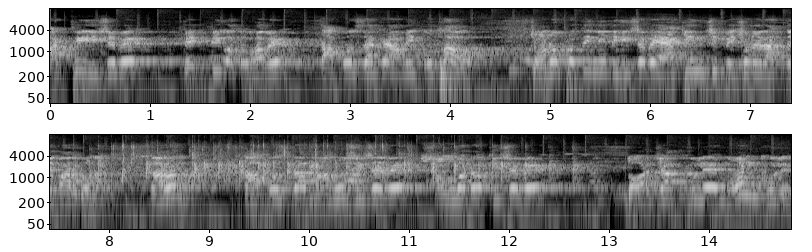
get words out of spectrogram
প্রার্থী হিসেবে ব্যক্তিগতভাবে তাপসদাকে আমি কোথাও জনপ্রতিনিধি হিসেবে এক ইঞ্চি পেছনে রাখতে পারব না। কারণ তাপসদা মানুষ হিসেবে, সংগঠক হিসেবে দরজা খুলে, মন খুলে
